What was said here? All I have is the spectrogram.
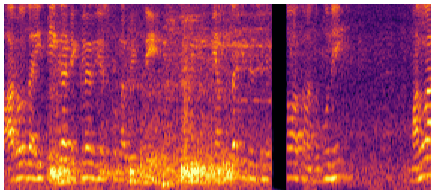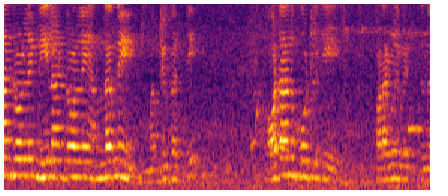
ఆ రోజు ఐపీగా డిక్లేర్ చేసుకున్న వ్యక్తి మీ అందరికీ తెలిసిన అతను అనుకుని మనలాంటి వాళ్ళని మీలాంటి వాళ్ళని అందరినీ మభ్యపెట్టి కోటాను కోట్లకి పడగలు పెట్టిన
